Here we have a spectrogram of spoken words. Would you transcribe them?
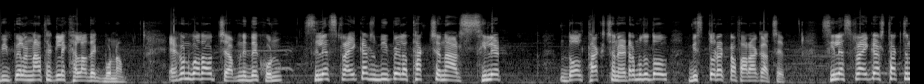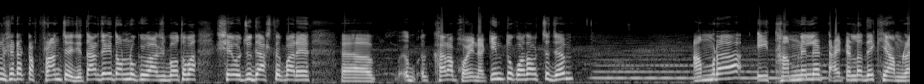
বিপিএল না থাকলে খেলা দেখব না। এখন কথা হচ্ছে, আপনি দেখুন, সিলেট স্ট্রাইকার্স বিপিএল থাকছে না আর সিলেট দল থাকছে না। এটার মধ্যে তো বিস্তর একটা ফারাক আছে। সিলেট স্ট্রাইকার্স থাকছে না, সেটা একটা ফ্রাঞ্চাইজি তার জায়গায় অন্য কেউ আসবে, অথবা সেও যদি আসতে পারে খারাপ হয় না। কিন্তু কথা হচ্ছে যে, আমরা এই থামনেলের টাইটেলটা দেখে আমরা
